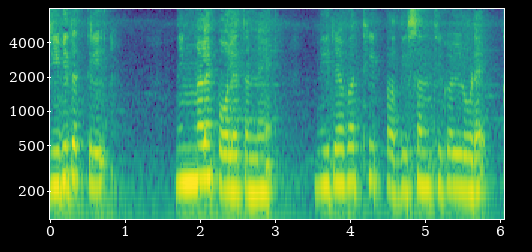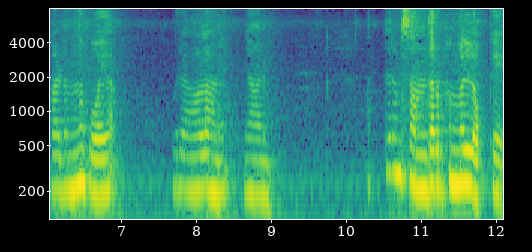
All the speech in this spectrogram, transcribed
ജീവിതത്തിൽ നിങ്ങളെപ്പോലെ തന്നെ നിരവധി പ്രതിസന്ധികളിലൂടെ കടന്നുപോയ ഒരാളാണ് ഞാനും. അത്തരം സന്ദർഭങ്ങളിലൊക്കെ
